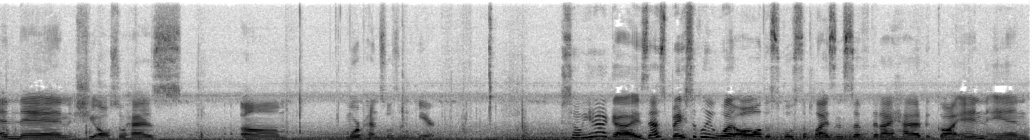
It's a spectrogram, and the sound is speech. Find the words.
and then she also has um, more pencils in here so yeah guys that's basically what all the school supplies and stuff that I had gotten and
